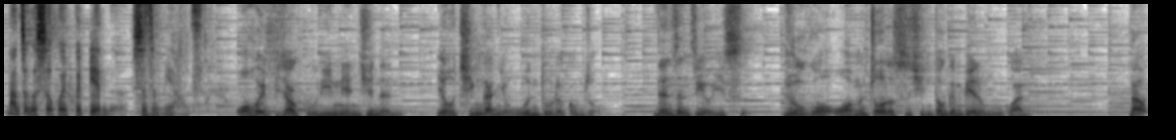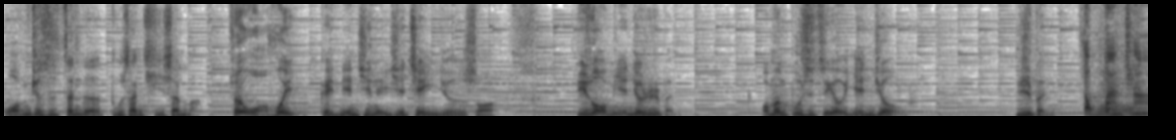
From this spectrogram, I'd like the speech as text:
那这个社会会变得是怎么样子？我会比较鼓励年轻人有情感、有温度的工作。人生只有一次，如果我们做的事情都跟别人无关，那我们就是真的独善其身嘛。所以我会给年轻人一些建议，就是说，比如说我们研究日本，我们不是只有研究日本东京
